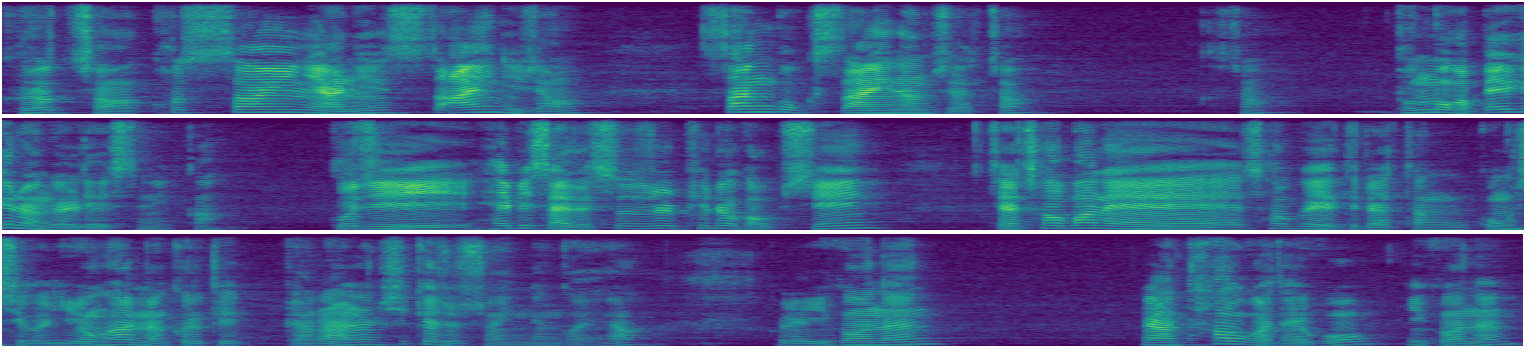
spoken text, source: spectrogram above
그렇죠. 코사인이 아닌 사인이죠. 쌍곡 사인 함수였죠. 그죠? 분모가 빼기로 연결되어 있으니까 굳이 헤비사이드 써줄 필요가 없이 제가 초반에 소개해드렸던 공식을 이용하면 그렇게 변환을 시켜줄 수 있는 거예요. 그리고 이거는 그냥 타우가 되고 이거는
